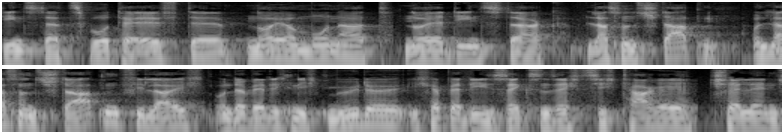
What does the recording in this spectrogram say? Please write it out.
Dienstag, 2.11., neuer Monat, neuer Dienstag. Lass uns starten. Und lass uns starten vielleicht, und da werde ich nicht müde, ich habe ja die 66 Tage Challenge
